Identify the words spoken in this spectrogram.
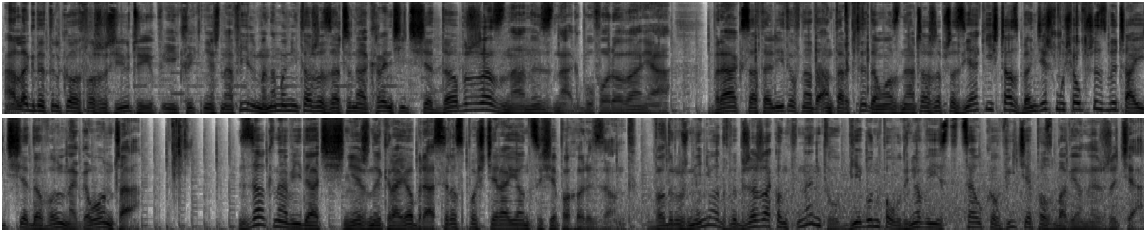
Ale gdy tylko otworzysz YouTube i klikniesz na film, na monitorze zaczyna kręcić się dobrze znany znak buforowania. Brak satelitów nad Antarktydą oznacza, że przez jakiś czas będziesz musiał przyzwyczaić się do wolnego łącza. Z okna widać śnieżny krajobraz rozpościerający się po horyzont. W odróżnieniu od wybrzeża kontynentu, biegun południowy jest całkowicie pozbawiony życia.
